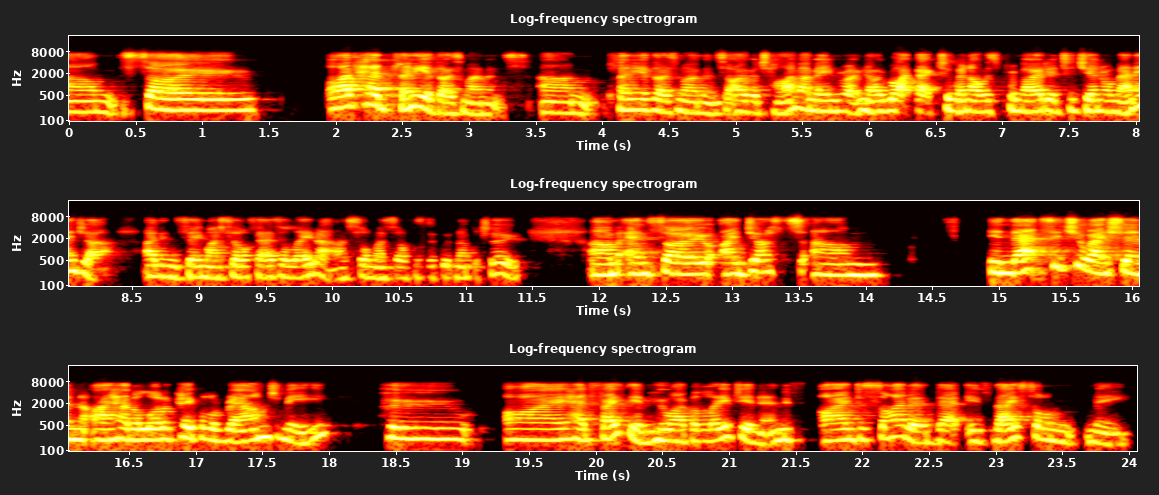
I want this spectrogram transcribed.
Um, so I've had plenty of those moments, um, plenty of those moments over time. I mean, you know, right back to when I was promoted to general manager, I didn't see myself as a leader. I saw myself as a good number two. Um, and so I just, um, in that situation, I had a lot of people around me who I had faith in, who I believed in. And if I decided that if they saw me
